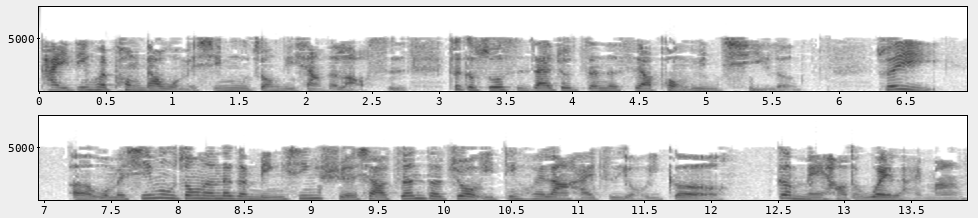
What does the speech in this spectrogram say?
他一定会碰到我们心目中理想的老师？这个说实在就真的是要碰运气了。所以，呃，我们心目中的那个明星学校，真的就一定会让孩子有一个更美好的未来吗？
